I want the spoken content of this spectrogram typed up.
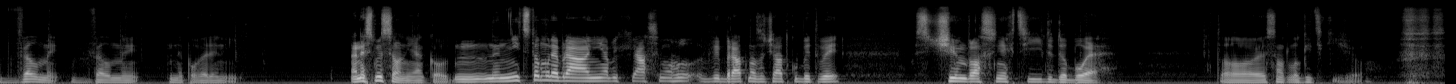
Velmi, velmi nepovedený. A nesmyslný, jako. Nic tomu nebrání, abych já si mohl vybrat na začátku bitvy, s čím vlastně chci jít do boje. To je snad logický, že jo.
